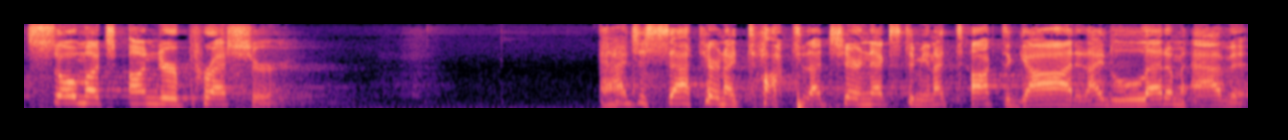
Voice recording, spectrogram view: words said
so much under pressure. And I just sat there and I talked to that chair next to me and I talked to God and I let Him have it.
